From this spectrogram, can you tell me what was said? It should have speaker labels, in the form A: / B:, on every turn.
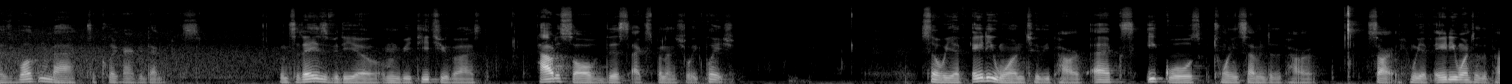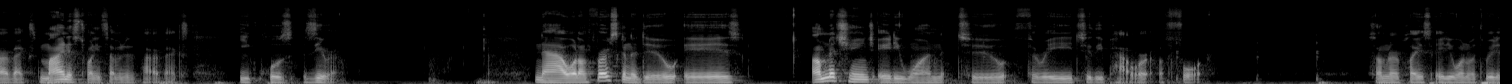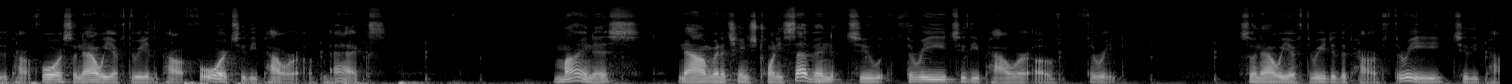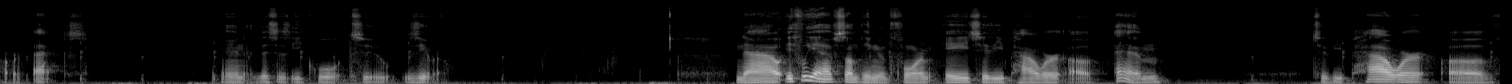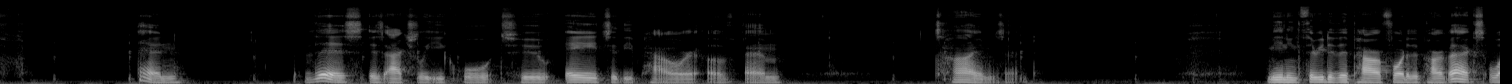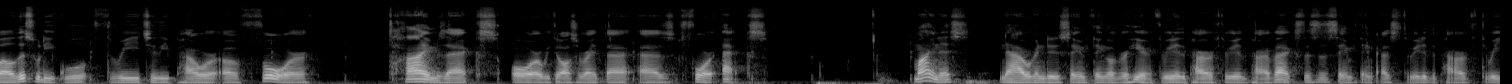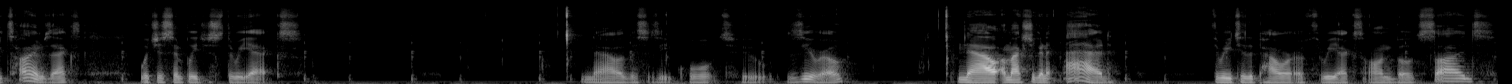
A: guys, welcome back to Click Academics. In today's video, I'm going to be teaching you guys how to solve this exponential equation. So we have 81 to the power of x equals 27 to the power, sorry, we have 81 to the power of x minus 27 to the power of x equals 0. Now, what I'm first going to do is I'm going to change 81 to 3 to the power of 4. So I'm going to replace 81 with 3 to the power of 4. So now we have 3 to the power of 4 to the power of x minus, now I'm going to change 27 to 3 to the power of 3. So now we have 3 to the power of 3 to the power of x. And this is equal to 0. Now, if we have something in the form a to the power of m to the power of n, this is actually equal to a to the power of m times n. Meaning 3 to the power of 4 to the power of x, well, this would equal 3 to the power of 4 times x, or we could also write that as 4x, minus, now we're going to do the same thing over here, 3 to the power of 3 to the power of x. This is the same thing as 3 to the power of 3 times x, which is simply just 3x. Now this is equal to 0. Now I'm actually going to add 3 to the power of 3x on both sides.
